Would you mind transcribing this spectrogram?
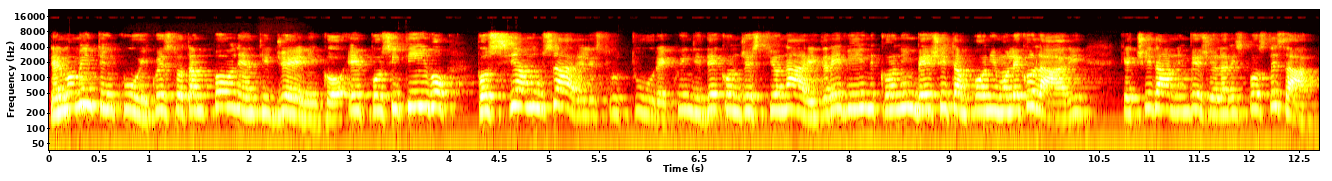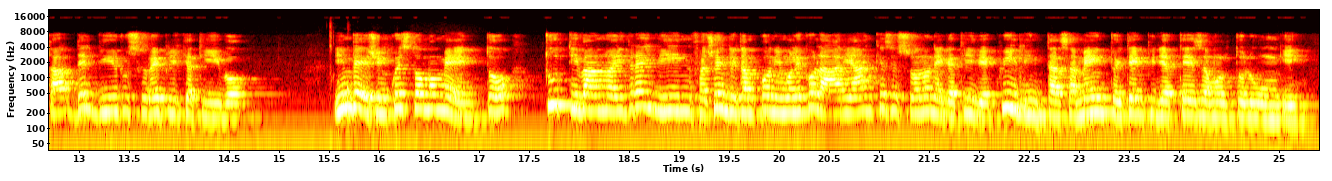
Nel momento in cui questo tampone antigenico è positivo, possiamo usare le strutture, quindi decongestionare i drive-in con invece i tamponi molecolari che ci danno invece la risposta esatta del virus replicativo. Invece in questo momento tutti vanno ai drive-in facendo i tamponi molecolari anche se sono negativi e qui l'intasamento i tempi di attesa molto lunghi.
